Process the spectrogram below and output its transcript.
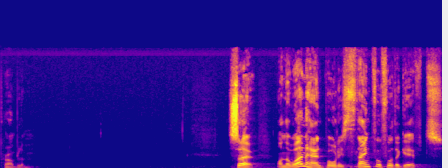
problem. So, on the one hand, Paul is thankful for the gifts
